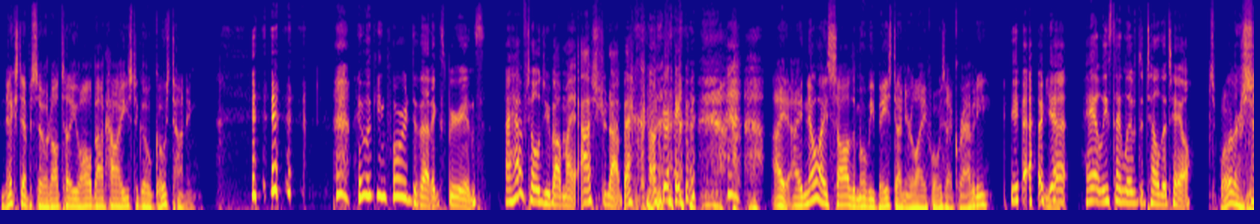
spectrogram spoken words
Next episode, I'll tell you all about how I used to go ghost hunting. I'm looking forward to that experience. I have told you about my astronaut background, right? I I know I saw the movie based on your life. What was that? Gravity? yeah, yeah, yeah. Hey, at least I lived to tell the tale. Spoilers.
